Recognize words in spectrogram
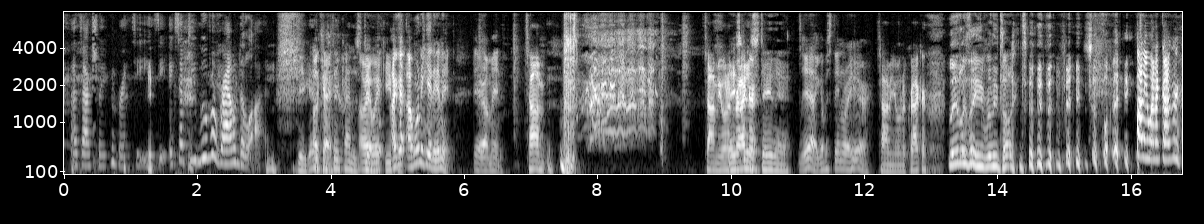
That's actually pretty easy. Except you move around a lot. You gotta okay, stay kind of all still. right, wait. I got. I want to get in it. There, I'm in. Tom. Tom, you want a He's gonna cracker? stay there. Yeah, I got to staying right here. Tom, you want a cracker? It looks like he's really talking to the fish. Just like, Buddy, want a cracker?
